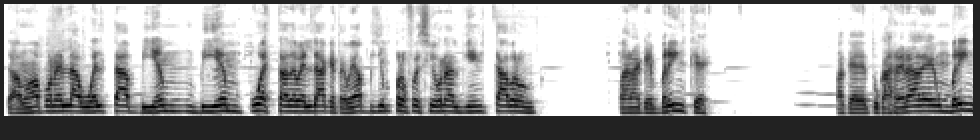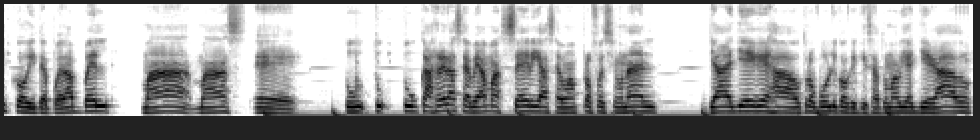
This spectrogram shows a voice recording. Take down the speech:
Te vamos a poner la vuelta bien, bien puesta de verdad, que te veas bien profesional, bien cabrón, para que brinques, para que tu carrera dé un brinco y te puedas ver más, más, eh, tu, tu- tu carrera se vea más seria, se vea más profesional, ya llegues a otro público que quizá tú no habías llegado,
